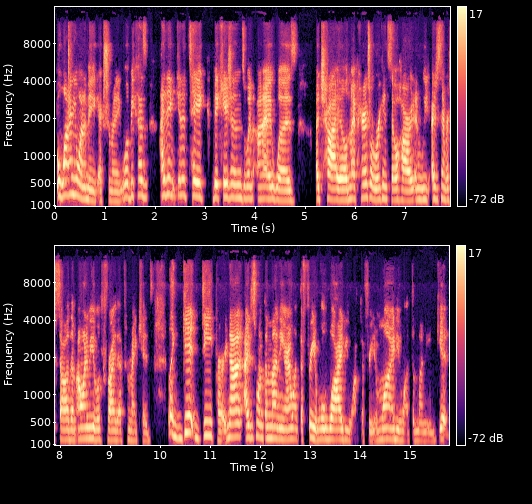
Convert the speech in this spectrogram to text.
but why do you want to make extra money? Well because i didn't get to take vacations when i was a child my parents were working so hard and we i just never saw them i want to be able to provide that for my kids like get deeper not i just want the money or i want the freedom well why do you want the freedom why do you want the money get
